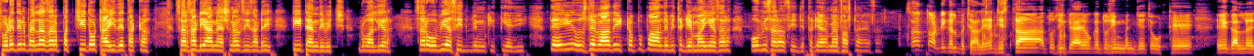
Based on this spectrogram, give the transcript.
ਥੋੜੇ ਦਿਨ ਪਹਿਲਾਂ ਸਰ 25 ਤੋਂ 28 ਦੇ ਤੱਕ ਸਰ ਸਾਡੀ ਆ ਨੈਸ਼ਨਲ ਸੀ ਸਾਡੇ T10 ਦੇ ਵਿੱਚ, ਗਵਾਲੀਅਰ। ਸਰ ਉਹ ਵੀ ਅਸੀਂ ਵਿਨ ਕੀਤੀ ਹੈ ਜੀ। ਤੇ ਉਸ ਦੇ ਬਾਅਦ ਇੱਕ ਭੋਪਾਲ ਦੇ ਵਿੱਚ ਗੇਮਾਂ ਆਈਆਂ ਸਰ, ਉਹ ਵੀ ਸਰ ਅਸੀਂ ਜਿੱਤ ਗਿਆ ਮੈਂ ਫਸਟ ਆਇਆ ਸਰ। ਸਰ ਤੁਹਾਡੀ ਗੱਲ ਬਚਾ ਲਿਆ। ਜਿਸ ਤਰ੍ਹਾਂ ਤੁਸੀਂ ਕਹਿ ਰਹੇ ਹੋ ਕਿ ਤੁਸੀਂ ਮੰਜੇ 'ਚ ਉੱਠੇ, ਇਹ ਗੱਲ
